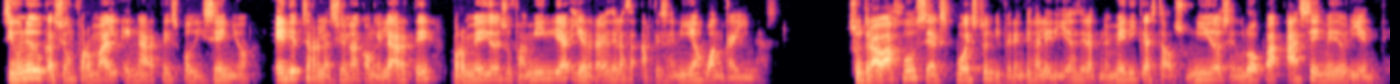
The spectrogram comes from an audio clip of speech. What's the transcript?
Sin una educación formal en artes o diseño, Elliot se relaciona con el arte por medio de su familia y a través de las artesanías huancaínas. Su trabajo se ha expuesto en diferentes galerías de Latinoamérica, Estados Unidos, Europa, Asia y Medio Oriente.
